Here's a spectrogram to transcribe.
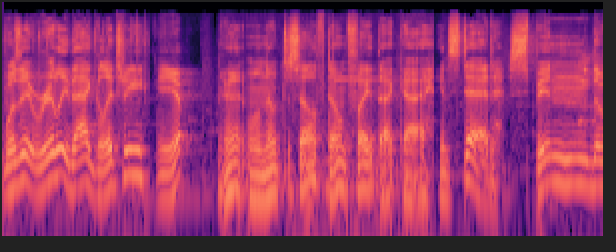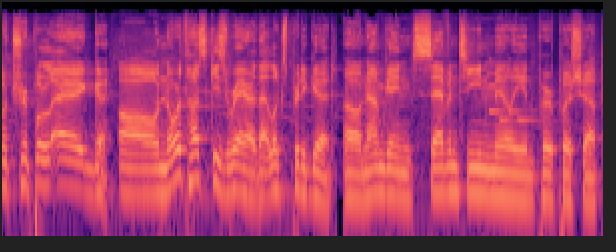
Was it really that glitchy? Yep. Alright, well, note to self, don't fight that guy. Instead, spin the triple egg. Oh, North Husky's rare. That looks pretty good. Oh, now I'm getting 17 million per push-up.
